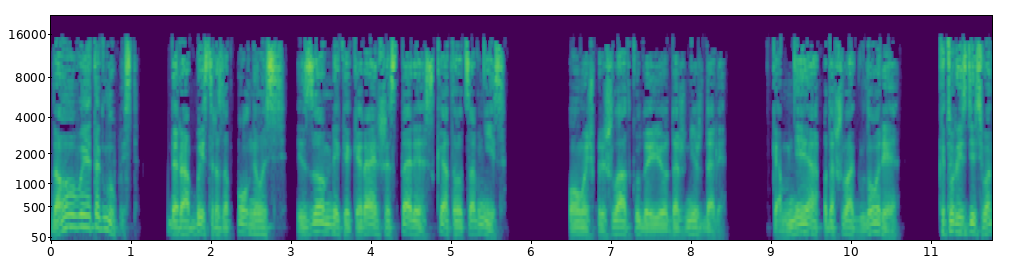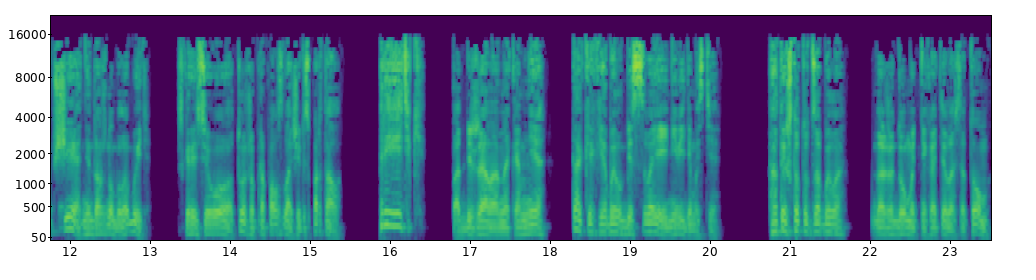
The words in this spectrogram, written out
Да, увы, это глупость. Дыра быстро заполнилась, и зомби, как и раньше, стали скатываться вниз. Помощь пришла, откуда ее даже не ждали. Ко мне подошла Глория которой здесь вообще не должно было быть. Скорее всего, тоже проползла через портал. «Приветики!» — подбежала она ко мне, так как я был без своей невидимости. «А ты что тут забыла?» Даже думать не хотелось о том,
